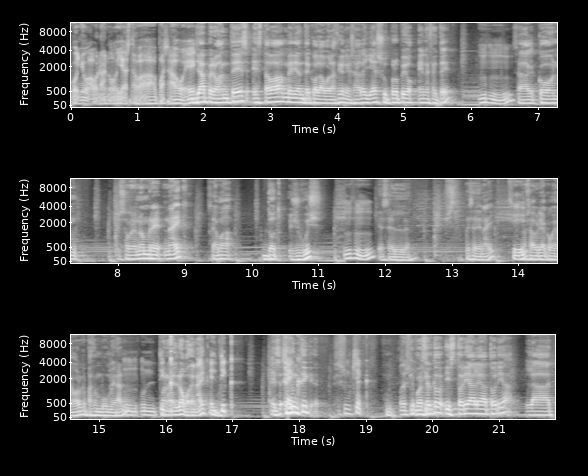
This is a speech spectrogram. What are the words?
Coño, ahora no, ya estaba pasado, ¿eh? Ya, pero antes estaba mediante colaboraciones, ahora ya es su propio NFT. O sea, con el sobrenombre Nike, se llama Dot ujú. que es el ese de Nike. Sí. No sabría cómo llamarlo, que parece un boomerang. Un, un tic. bueno, el logo de Nike. El tic. El Es, es un tic. Es un check. O es Que un por cierto, historia aleatoria, la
